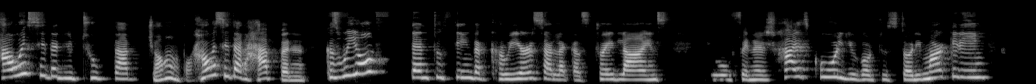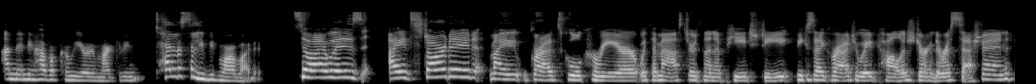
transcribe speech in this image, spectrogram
how is it that you took that jump? Or how is it that happened? Because we all tend to think that careers are like a straight lines. You finish high school, you go to study marketing, and then you have a career in marketing. Tell us a little bit more about it. So I was I had started my grad school career with a master's and a PhD because I graduated college during the recession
